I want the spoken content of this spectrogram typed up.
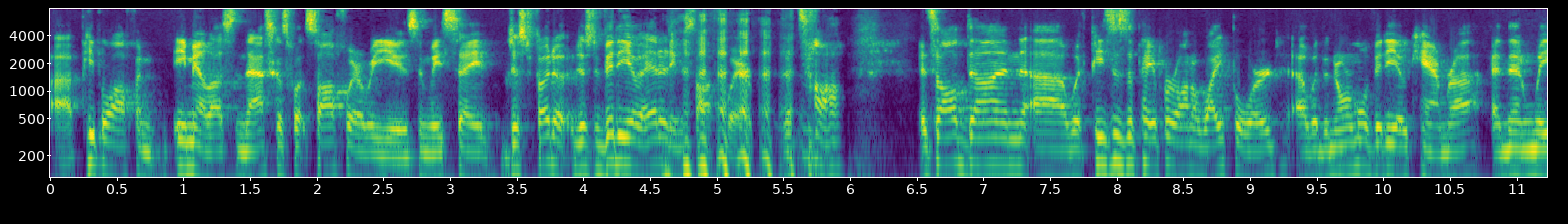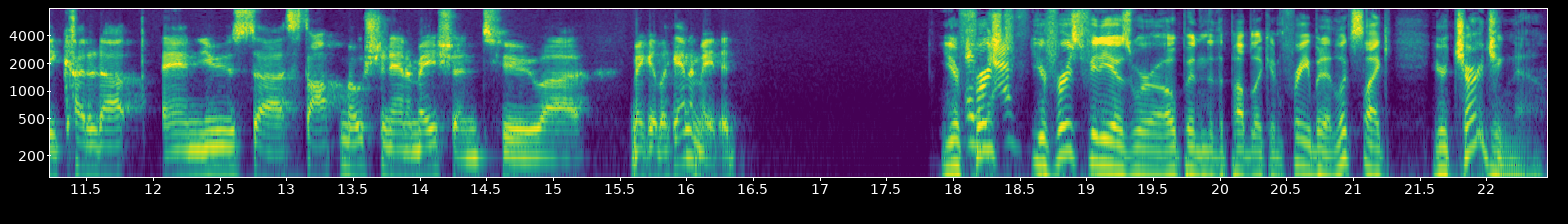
Uh, people often email us and ask us what software we use, and we say just photo, just video editing software. That's all. It's all done uh, with pieces of paper on a whiteboard uh, with a normal video camera, and then we cut it up and use uh, stop motion animation to uh, make it look animated. Your And first I've- your first videos were open to the public and free, but it looks like you're charging now.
